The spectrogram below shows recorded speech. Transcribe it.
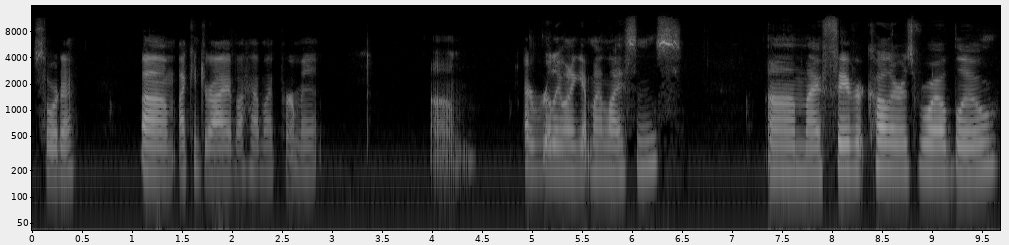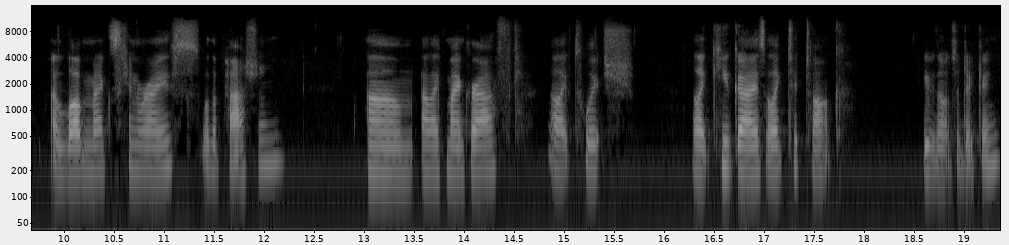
sorta. Um, I can drive. I have my permit. Um, I really want to get my license. Um, my favorite color is royal blue. I love Mexican rice with a passion. Um, I like Minecraft. I like Twitch. I like cute guys. I like TikTok, even though it's addicting.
